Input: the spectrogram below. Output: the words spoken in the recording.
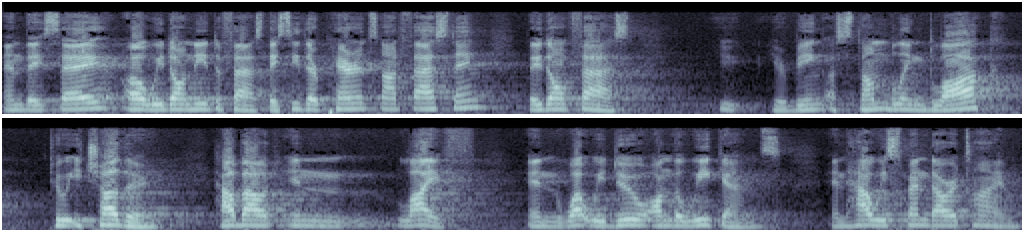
and they say, oh, we don't need to fast. They see their parents not fasting, they don't fast. You're being a stumbling block to each other. How about in life, in what we do on the weekends, and how we spend our time?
